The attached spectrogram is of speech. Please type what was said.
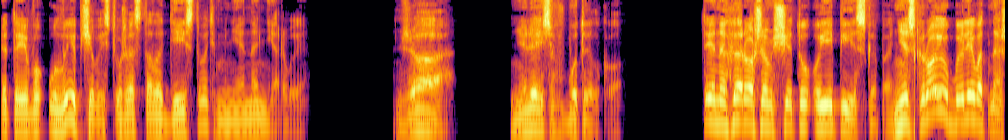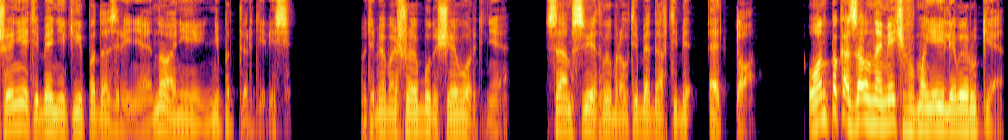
Эта его улыбчивость уже стала действовать мне на нервы. — Джо, не лезь в бутылку. Ты на хорошем счету у епископа. Не скрою, были в отношении тебя некие подозрения, но они не подтвердились. У тебя большое будущее в Ордене. Сам Свет выбрал тебя, дав тебе это. Он показал на меч в моей левой руке.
